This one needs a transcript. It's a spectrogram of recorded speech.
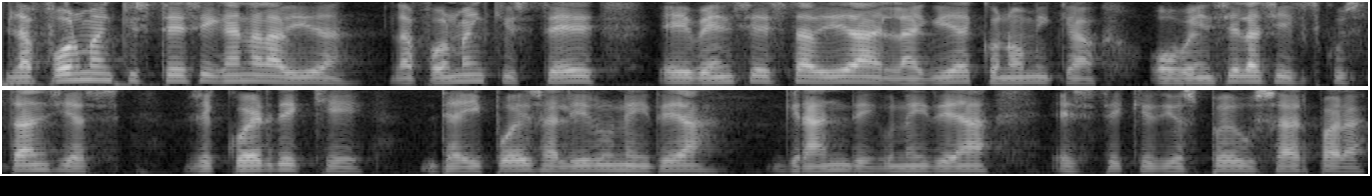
la forma en que usted se gana la vida, la forma en que usted eh, vence esta vida, la vida económica o vence las circunstancias, recuerde que de ahí puede salir una idea grande, una idea este, que Dios puede usar para,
